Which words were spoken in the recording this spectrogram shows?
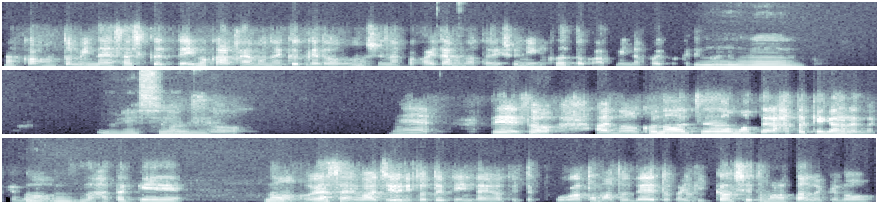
なんかほんとみんな優しくって今から買い物行くけどもしなんか買いたいものあったら一緒に行くとかみんな声かけてくれる、うんうん嬉しいそうねそう。ね。で、そう、あの、このうちの持ってる畑があるんだけど、うんうんその畑のお野菜は自由に取ってっていいんだよって言って、ここがトマトでとか言って一回教えてもらったんだけど、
